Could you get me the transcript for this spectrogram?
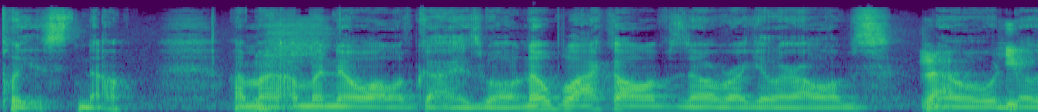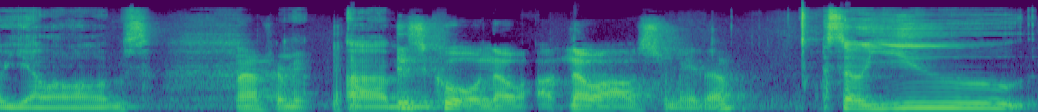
please, no. I'm a, I'm a no olive guy as well. No black olives, no regular olives, no No, keep- no yellow olives. Not for me. Um, it's cool. No, no olives for me though. So you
